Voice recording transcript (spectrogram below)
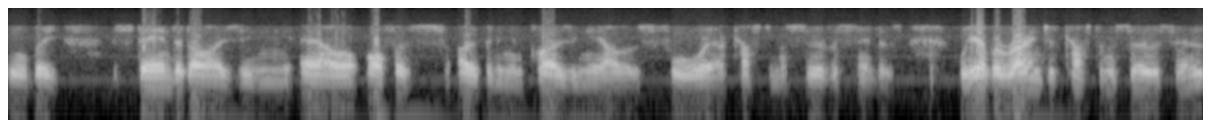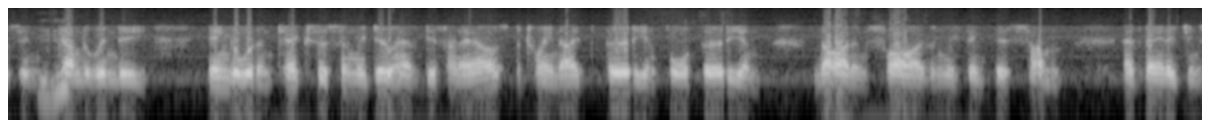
will be standardising our office opening and closing hours for our customer service centres. We have a range of customer service centres in mm-hmm. Goondiwindi, Inglewood and Texas, and we do have different hours between 8.30 and 4.30 and 9 and 5, and we think there's some advantage in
